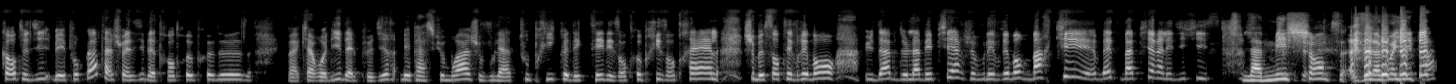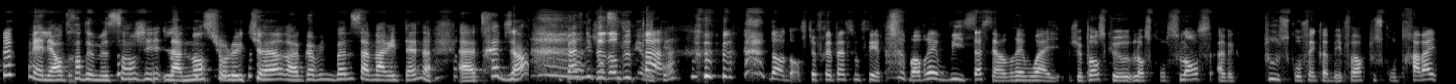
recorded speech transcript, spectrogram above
quand on te dit, mais pourquoi tu as choisi d'être entrepreneuse? Bah, Caroline, elle peut dire, mais parce que moi, je voulais à tout prix connecter les entreprises entre elles. Je me sentais vraiment une âme de l'abbé Pierre. Je voulais vraiment marquer, mettre ma pierre à l'édifice. La méchante, vous la voyez pas, mais elle est en train de me singer la main sur le cœur euh, comme une bonne samaritaine. Euh, très bien. Je, n'en doute pas. non, non, je te ferai pas souffrir. en vrai, oui, ça, c'est un vrai why. Je pense que lorsqu'on se lance avec tout ce qu'on fait comme effort, tout ce qu'on travaille,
